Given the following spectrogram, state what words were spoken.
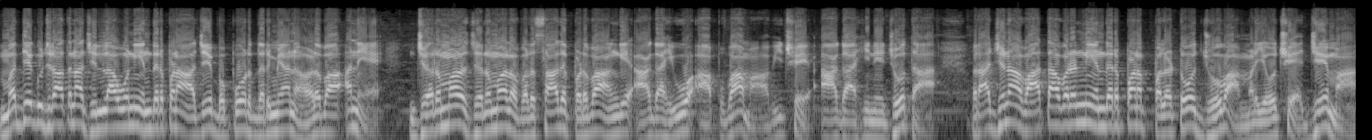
મધ્ય ગુજરાતના જિલ્લાઓની અંદર પણ આજે બપોર દરમિયાન હળવા અને ઝરમર ઝરમર વરસાદ પડવા અંગે આગાહીઓ આપવામાં આવી છે. આગાહીને જોતા રાજ્યના વાતાવરણની અંદર પણ પલટો જોવા મળ્યો છે. જેમાં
